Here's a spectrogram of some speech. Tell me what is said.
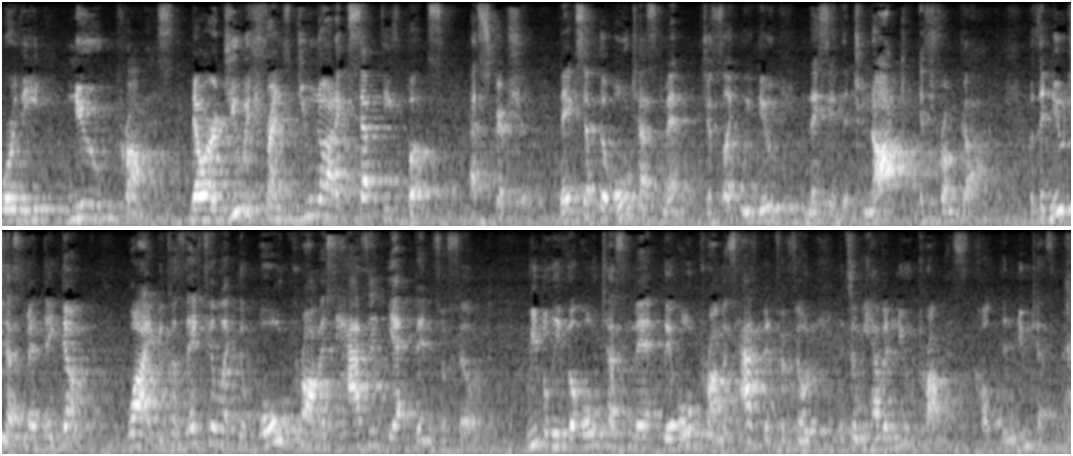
or the new promise. Now, our Jewish friends do not accept these books as scripture. They accept the Old Testament, just like we do, and they say the Tanakh is from God. But the New Testament, they don't. Why? Because they feel like the old promise hasn't yet been fulfilled. We believe the Old Testament, the old promise has been fulfilled, and so we have a new promise called the New Testament.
